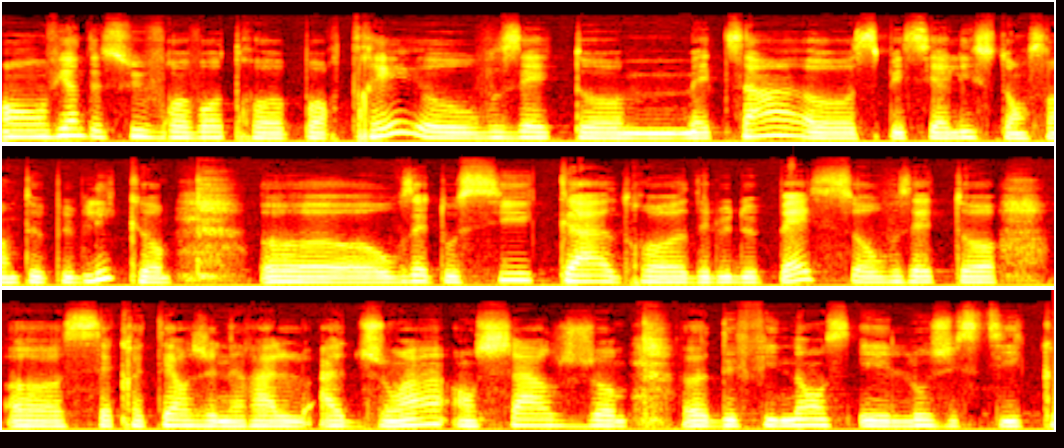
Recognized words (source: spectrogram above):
On vient de suivre votre portrait. Vous êtes médecin spécialiste en santé publique. Vous êtes aussi cadre de l'UDPS. Vous êtes secrétaire général adjoint en charge des finances et logistique.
